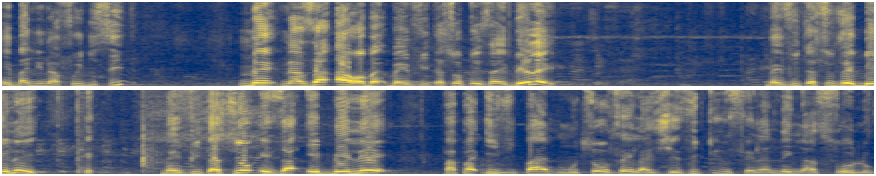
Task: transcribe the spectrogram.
ebandi na afrique du sud mais naza awa bainvitation mpe eza ebele bainvitation eza ebele bainvitation eza ebele papa ivipan moto so osalela jésus christ na ndenge ya solo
